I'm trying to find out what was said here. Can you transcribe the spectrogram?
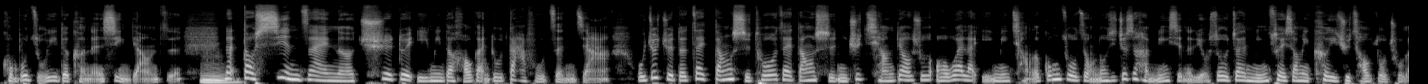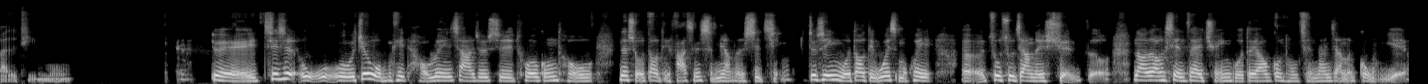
恐怖主义的可能性这样子。嗯，那到现在呢，却对移民的好感度大幅增加。我就觉得在当时，脱欧在当时，你去强调说哦，外来移民抢了工作这种东西，就是很明显的，有时候在民粹上面刻意去操作出来的题目。对，其实我我我觉得我们可以讨论一下，就是脱欧公投那时候到底发生什么样的事情，就是英国到底为什么会呃做出这样的选择，那到现在全英国都要共同承担这样的工业。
